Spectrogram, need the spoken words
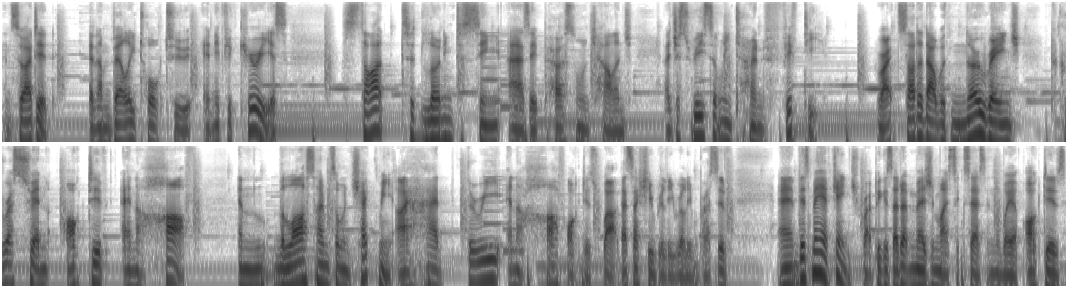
And so I did, and I'm barely talked to. And if you're curious, started learning to sing as a personal challenge. I just recently turned 50, right? Started out with no range, progressed to an octave and a half. And the last time someone checked me, I had three and a half octaves. Wow, that's actually really, really impressive. And this may have changed, right? Because I don't measure my success in the way of octaves,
